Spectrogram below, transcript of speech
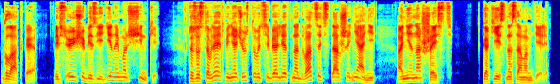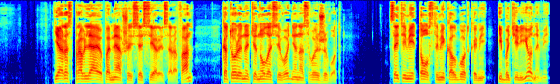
гладкая и все еще без единой морщинки, что заставляет меня чувствовать себя лет на 20 старше няни, а не на 6, как есть на самом деле. Я расправляю помявшийся серый сарафан, который натянула сегодня на свой живот. С этими толстыми колготками и ботильонами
